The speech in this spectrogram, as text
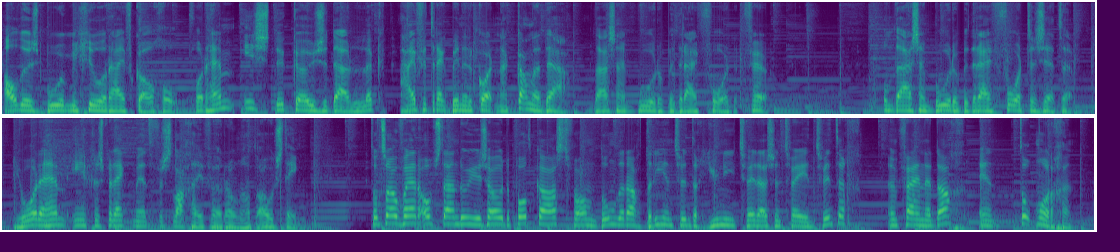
Al dus boer Michiel Rijfkogel. Voor hem is de keuze duidelijk. Hij vertrekt binnenkort naar Canada. Daar zijn boerenbedrijf voor de ver... om daar zijn boerenbedrijf voor te zetten. Je hoorde hem in gesprek met verslaggever Ronald Oosting. Tot zover Opstaan Doe Je Zo, de podcast van donderdag 23 juni 2022. Een fijne dag en tot morgen.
